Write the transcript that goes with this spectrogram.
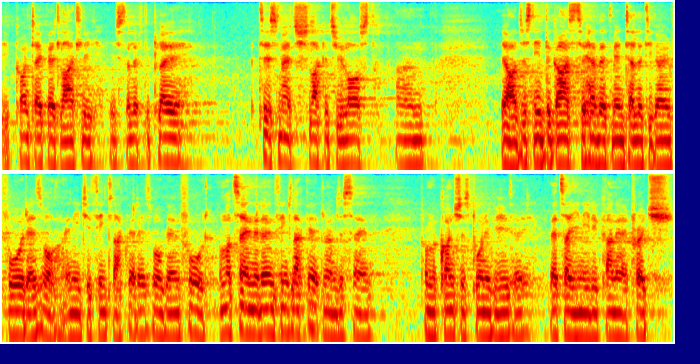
you can't take that lightly. You still have to play a test match like it's your last. Um, yeah, I just need the guys to have that mentality going forward as well. They need to think like that as well going forward. I'm not saying they don't think like that, but I'm just saying from a conscious point of view, they, that's how you need to kind of approach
